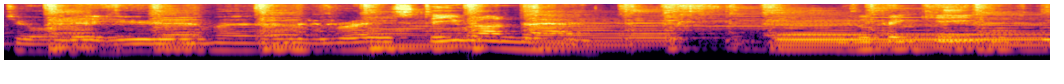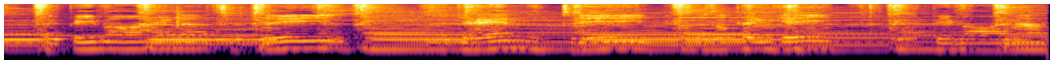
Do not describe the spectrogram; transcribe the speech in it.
join the human race. D run down. Little pinky to B minor to D. Again, D, little pinky, B minor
